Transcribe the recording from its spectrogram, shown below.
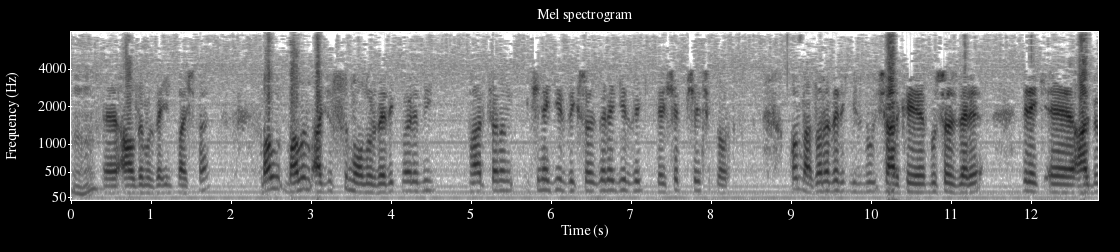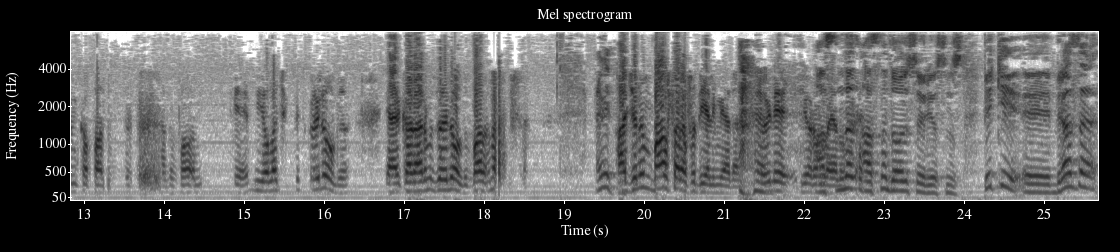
Hı hı. e, aldığımızda ilk başta. Bal, balın acısı mı olur dedik. Böyle bir parçanın içine girdik, sözlere girdik. Dehşet bir şey çıktı orada. Ondan sonra dedik biz bu şarkıyı, bu sözleri direkt e, albüm kapattı falan diye bir yola çıktık. Öyle oldu. Yani kararımız öyle oldu. Acısı. Evet. Acının bal tarafı diyelim ya da. Öyle yorumlayalım. Aslında aslında doğru söylüyorsunuz. Peki e, biraz da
